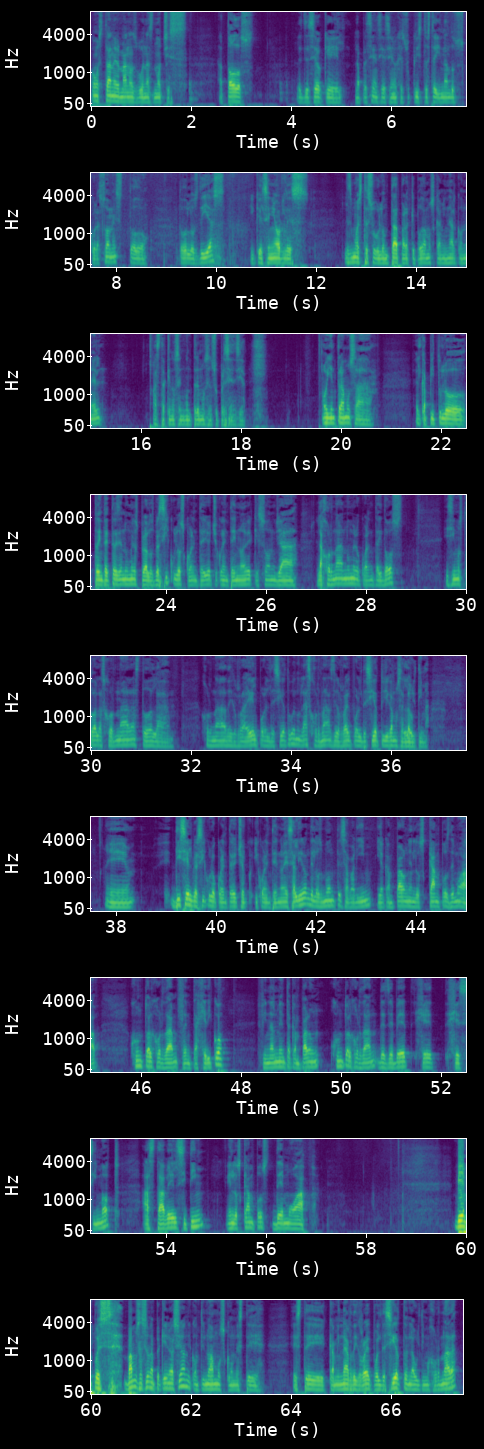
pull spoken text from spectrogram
¿Cómo están hermanos? Buenas noches a todos. Les deseo que la presencia del Señor Jesucristo esté llenando sus corazones todo, todos los días y que el Señor les, les muestre su voluntad para que podamos caminar con Él hasta que nos encontremos en su presencia. Hoy entramos a el capítulo 33 de números, pero a los versículos 48 y 49 que son ya la jornada número 42 Hicimos todas las jornadas, toda la jornada de Israel por el desierto, bueno, las jornadas de Israel por el desierto y llegamos a la última. Eh, dice el versículo 48 y 49, salieron de los montes Abarim y acamparon en los campos de Moab, junto al Jordán, frente a Jericó. Finalmente acamparon junto al Jordán desde Bet Gesimot hasta Abel Sitim en los campos de Moab. Bien, pues vamos a hacer una pequeña oración y continuamos con este, este caminar de Israel por el desierto en la última jornada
